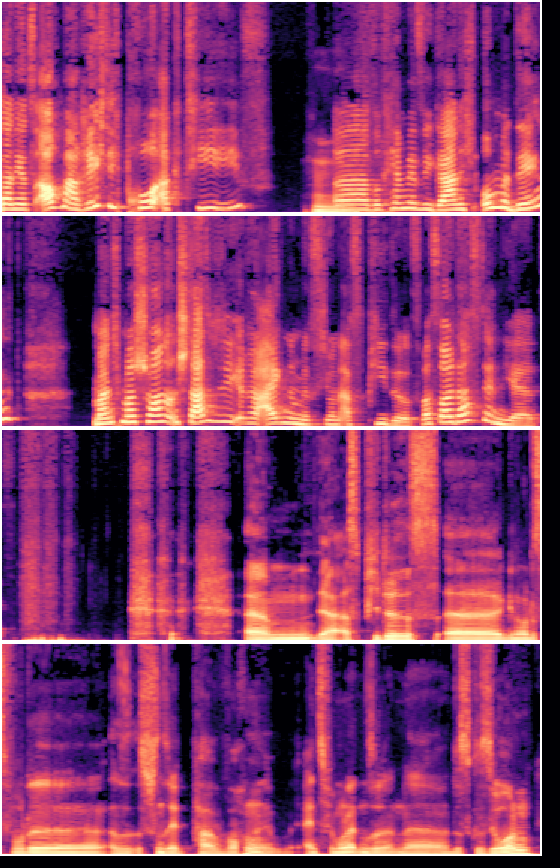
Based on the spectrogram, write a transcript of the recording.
dann jetzt auch mal richtig proaktiv. Hm. Äh, so kennen wir sie gar nicht unbedingt. Manchmal schon und startete ihre eigene Mission Aspides. Was soll das denn jetzt? ähm, ja, Aspides, äh, genau, das wurde, also ist schon seit ein paar Wochen, ein, zwei Monaten so eine Diskussion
